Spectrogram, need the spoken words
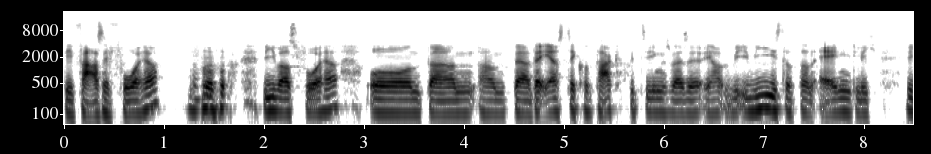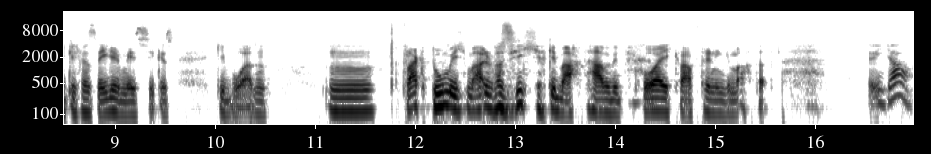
die Phase vorher. wie war es vorher? Und dann ähm, der, der erste Kontakt, beziehungsweise ja, wie, wie ist das dann eigentlich wirklich was Regelmäßiges geworden? Hm, frag du mich mal, was ich gemacht habe, bevor ich Krafttraining gemacht habe. Ja,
